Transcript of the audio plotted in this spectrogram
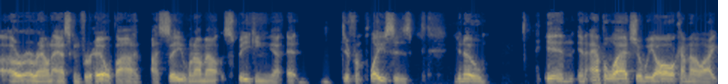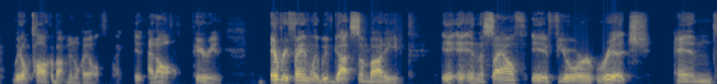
uh, around asking for help. I I say when I'm out speaking at, at different places you know, in in Appalachia, we all kind of like we don't talk about mental health like, at all. Period. Every family, we've got somebody in, the South. If you're rich and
